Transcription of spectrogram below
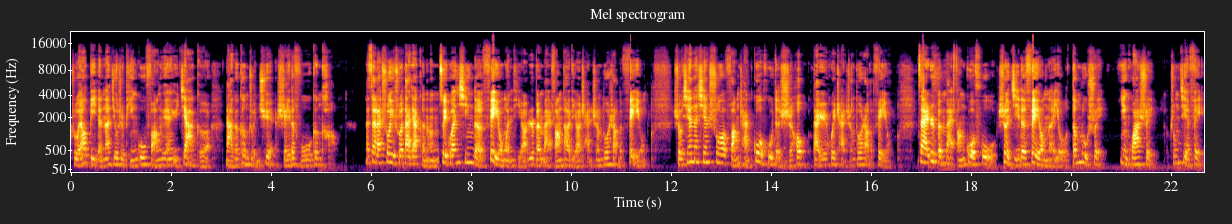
主要比的呢，就是评估房源与价格哪个更准确，谁的服务更好。那再来说一说大家可能最关心的费用问题啊，日本买房到底要产生多少的费用？首先呢，先说房产过户的时候大约会产生多少的费用。在日本买房过户涉及的费用呢，有登录税、印花税、中介费、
